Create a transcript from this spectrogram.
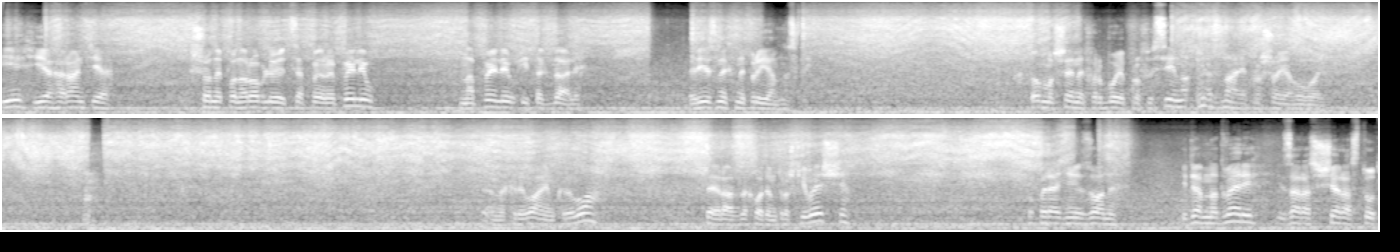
І є гарантія, що не понароблюється перепилів, напилів і так далі. Різних неприємностей. Хто машини фарбує професійно, не знає про що я говорю. Накриваємо крило. Цей раз заходимо трошки вище попередньої зони. Йдемо на двері і зараз ще раз тут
